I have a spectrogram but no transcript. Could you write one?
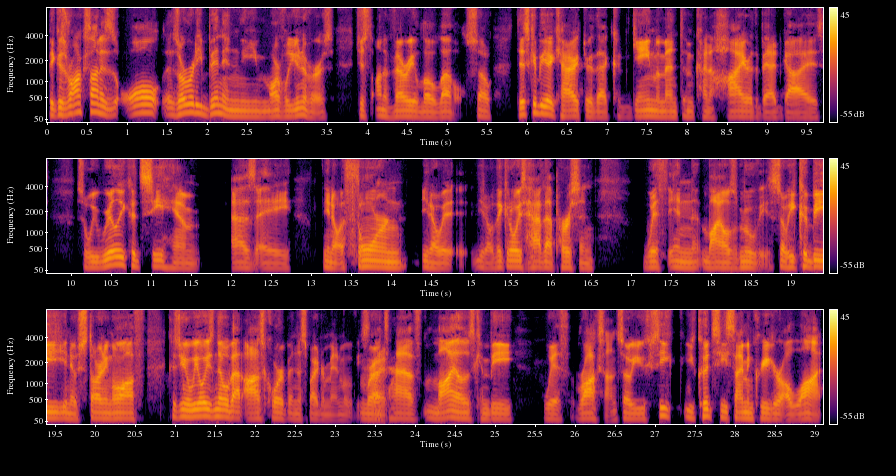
because Roxxon is all has already been in the Marvel universe just on a very low level. So this could be a character that could gain momentum, kind of hire the bad guys. So we really could see him as a you know a thorn. You know, it, you know they could always have that person within Miles movies. So he could be, you know, starting off because you know we always know about Oscorp and the Spider-Man movies. Right. Let's have Miles can be with Roxxon. So you see, you could see Simon Krieger a lot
